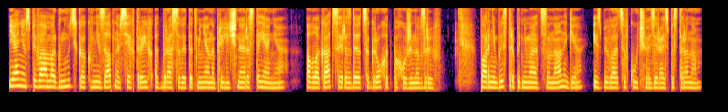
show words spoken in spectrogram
Я не успеваю моргнуть, как внезапно всех троих отбрасывает от меня на приличное расстояние, а в локации раздается грохот, похожий на взрыв. Парни быстро поднимаются на ноги и сбиваются в кучу, озираясь по сторонам.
